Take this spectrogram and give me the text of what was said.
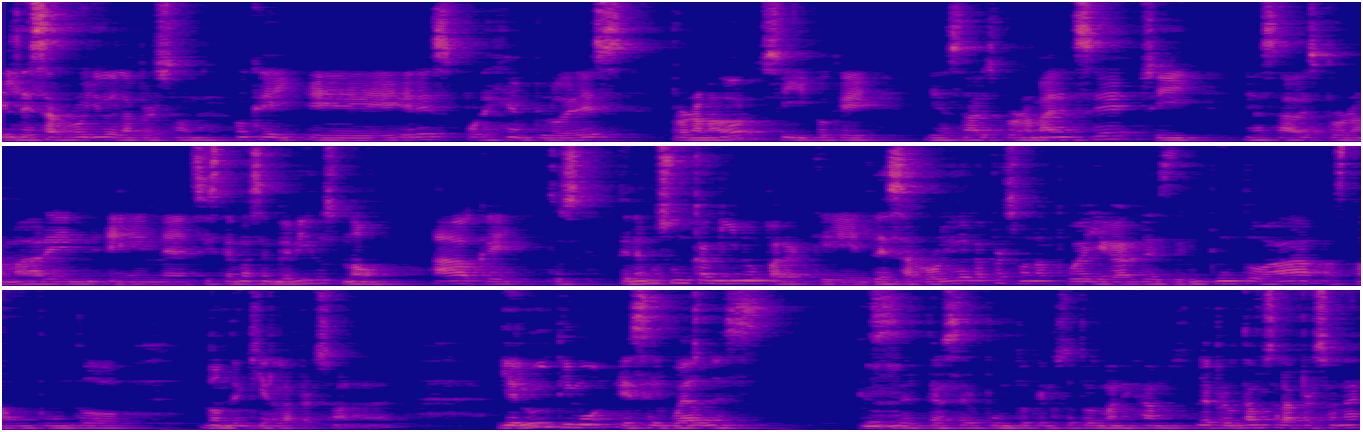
el desarrollo de la persona. Ok, eh, eres, por ejemplo, eres programador. Sí, ok, ya sabes programar en C. Sí, ya sabes programar en, en eh, sistemas embebidos. No, Ah, ok. Entonces, tenemos un camino para que el desarrollo de la persona pueda llegar desde un punto A hasta un punto donde quiera la persona. Y el último es el wellness, que es el tercer punto que nosotros manejamos. Le preguntamos a la persona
